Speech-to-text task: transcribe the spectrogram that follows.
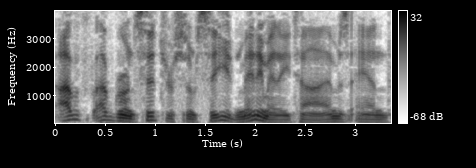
I've I've grown citrus from seed many many times, and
